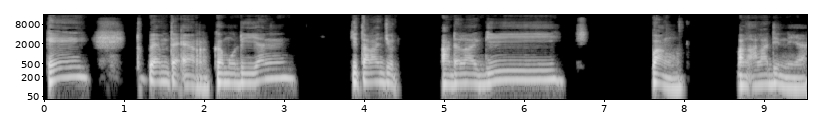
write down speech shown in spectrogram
Oke, itu BMTR. Kemudian kita lanjut. Ada lagi Bang, Bang Aladin nih ya.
